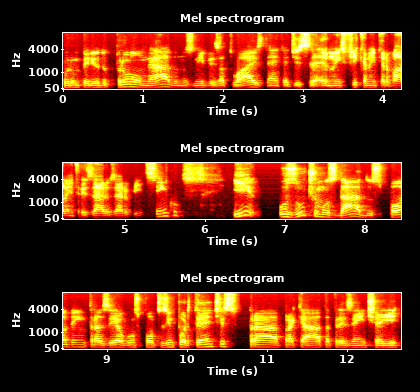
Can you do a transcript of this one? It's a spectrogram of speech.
por um período prolongado nos níveis atuais, né? Que é de, fica no intervalo entre 0 e 0,25 e os últimos dados podem trazer alguns pontos importantes para que a ata presente aí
